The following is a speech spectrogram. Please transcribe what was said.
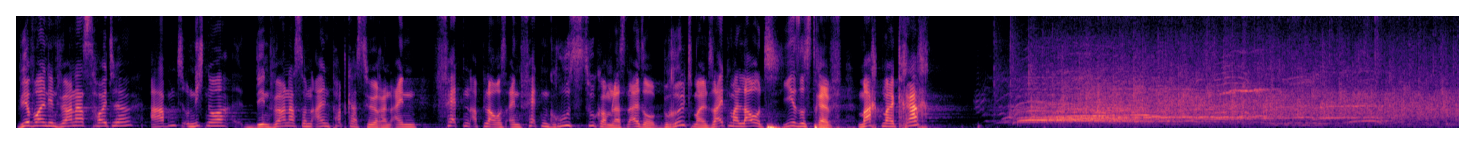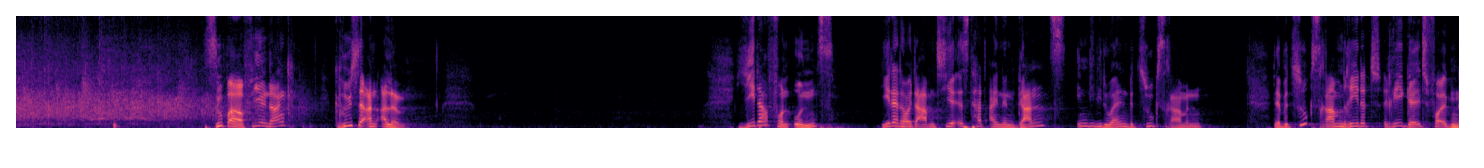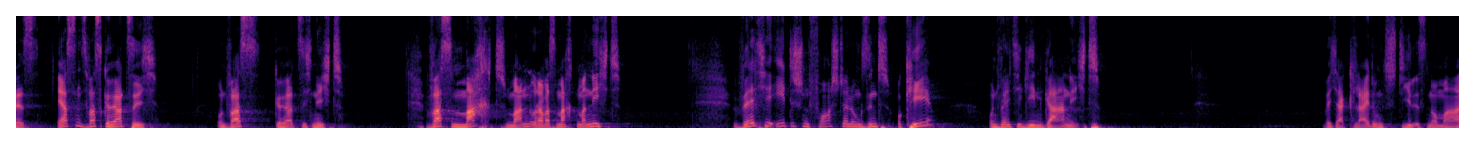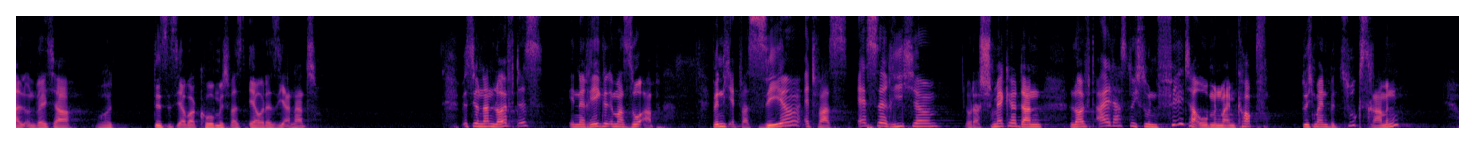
Wir wollen den Wörners heute Abend und nicht nur den Wörners, sondern allen Podcast-Hörern einen fetten Applaus, einen fetten Gruß zukommen lassen. Also brüllt mal, seid mal laut, Jesus-Treff, macht mal Krach. Super, vielen Dank. Grüße an alle. Jeder von uns, jeder, der heute Abend hier ist, hat einen ganz individuellen Bezugsrahmen. Der Bezugsrahmen redet, regelt Folgendes. Erstens, was gehört sich und was gehört sich nicht? Was macht man oder was macht man nicht? Welche ethischen Vorstellungen sind okay und welche gehen gar nicht? Welcher Kleidungsstil ist normal und welcher, oh, das ist ja aber komisch, was er oder sie anhat. Wisst ihr, und dann läuft es in der Regel immer so ab. Wenn ich etwas sehe, etwas esse, rieche oder schmecke, dann läuft all das durch so einen Filter oben in meinem Kopf, durch meinen Bezugsrahmen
